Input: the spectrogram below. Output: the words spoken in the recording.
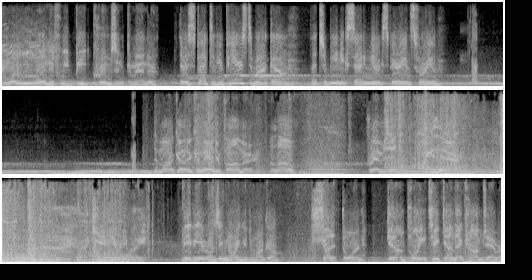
And what do we win if we beat Crimson, Commander? The respect of your peers, DeMarco. That should be an exciting new experience for you. DeMarco to Commander Palmer. Hello? Crimson, are you there? I can't hear anybody. Maybe everyone's ignoring you, DeMarco. Shut it, Thorne. Get on point and take down that comm jammer.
